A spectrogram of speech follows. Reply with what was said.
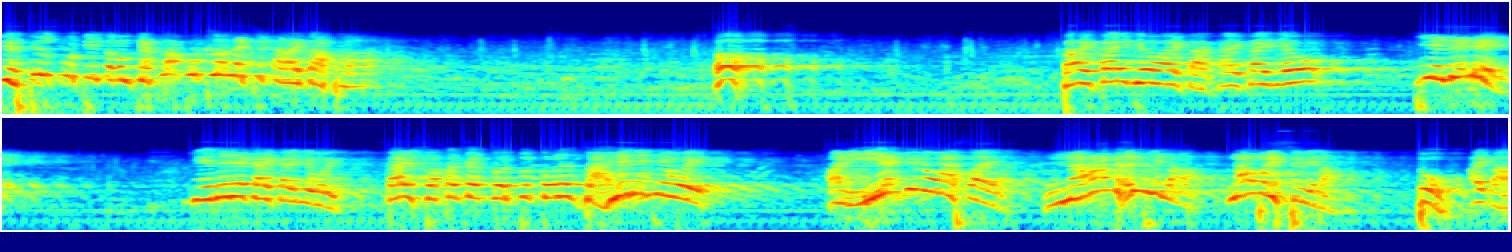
तेहतीस कोटी तर मग त्यातला कुठला नक्की करायचा आपला? हो. काय काय देव आहे का? काय काय देव? केलेले. केलेले काय काय देव आहे काय स्वतःच्या कर्तृत्वाने झालेले देव आहे आणि एक देव असा आहे ना धर्मीला ना वैसवीला तो ऐका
